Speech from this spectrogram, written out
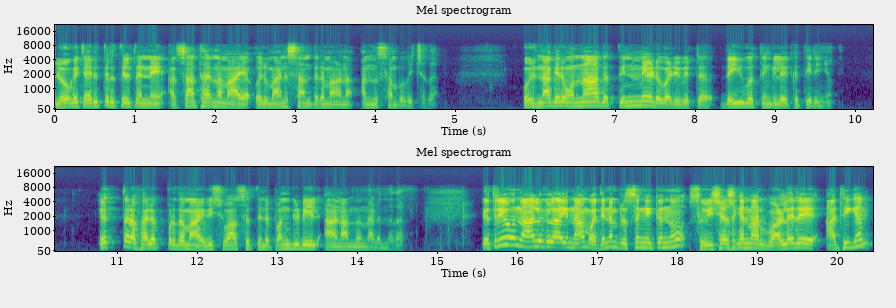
ലോക ചരിത്രത്തിൽ തന്നെ അസാധാരണമായ ഒരു മാനസാന്തരമാണ് അന്ന് സംഭവിച്ചത്. ഒരു നഗരം ഒന്നാകെ തിന്മയുടെ വഴിവിട്ട് ദൈവത്തെങ്കിലേക്ക് തിരിഞ്ഞു. എത്ര ഫലപ്രദമായ വിശ്വാസത്തിന്റെ പങ്കിടിയിൽ ആണ് അന്ന് നടന്നത്. എത്രയോ നാളുകളായി നാം വചനം പ്രസംഗിക്കുന്നു. സുവിശേഷകന്മാർ വളരെ അധികം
